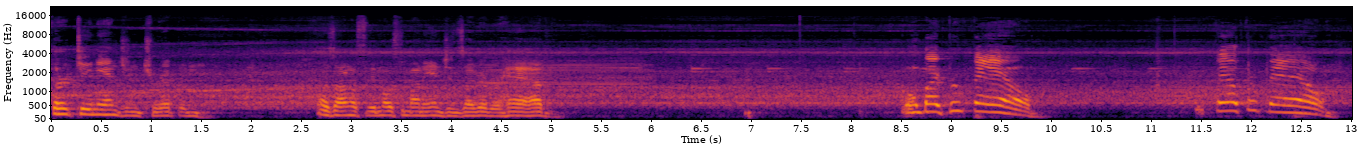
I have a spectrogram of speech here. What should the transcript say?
13 engine trip, and that was honestly the most amount of engines I've ever had. Going by Fruitvale. Fruitvale, Fruitvale.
